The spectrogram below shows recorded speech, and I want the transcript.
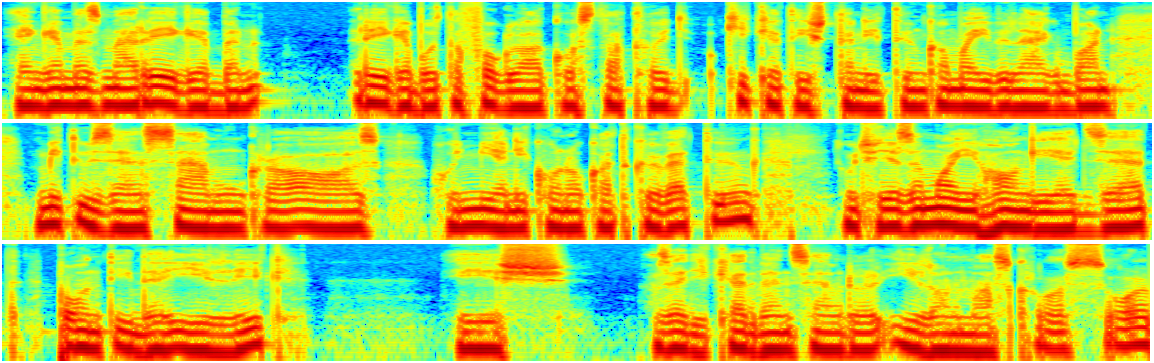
engem ez már régebben régebb óta foglalkoztat, hogy kiket istenítünk a mai világban, mit üzen számunkra az, hogy milyen ikonokat követünk, úgyhogy ez a mai hangjegyzet pont ide illik, és az egyik kedvencemről Elon Muskról szól,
